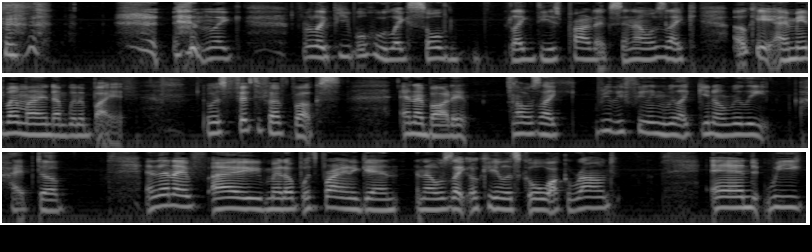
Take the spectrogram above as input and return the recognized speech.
and like for like people who like sold like these products and I was like, okay, I made my mind. I'm going to buy it. It was 55 bucks and I bought it. I was like really feeling like, you know, really hyped up. And then I I met up with Brian again and I was like, okay, let's go walk around. And we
